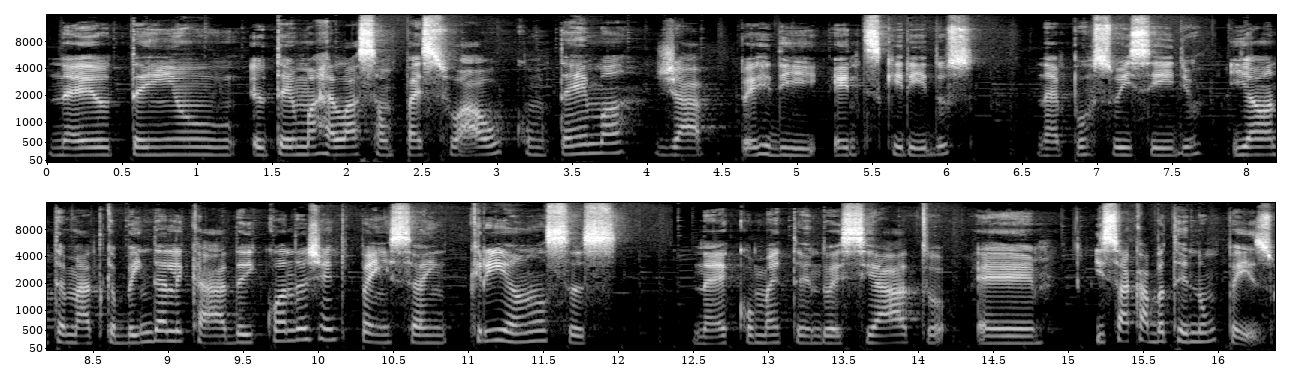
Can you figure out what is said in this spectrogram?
né? Eu tenho eu tenho uma relação pessoal com o tema, já perdi entes queridos né, por suicídio. E é uma temática bem delicada. E quando a gente pensa em crianças, né, cometendo esse ato, é, isso acaba tendo um peso.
